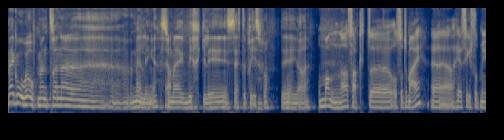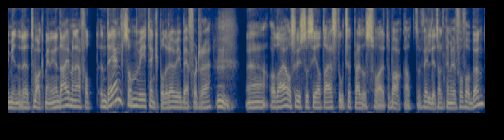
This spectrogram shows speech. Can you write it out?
med gode, oppmuntrende øh, meldinger som jeg virkelig setter pris på. Det gjør jeg. Og mange har sagt, eh, også til meg, eh, jeg har helt sikkert fått mye mindre tilbakemeldinger enn deg, men jeg har fått en del som vi tenker på dere, vi ber for dere. Mm. og da har jeg også lyst til å si at da jeg stort sett pleide å svare tilbake at veldig takknemlig for forbund,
